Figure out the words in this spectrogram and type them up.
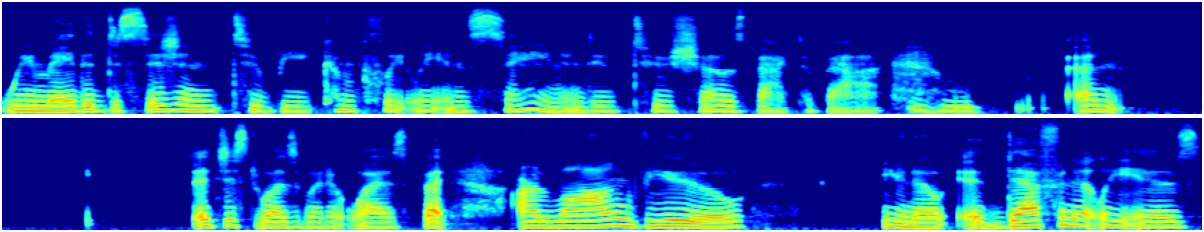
we made the decision to be completely insane and do two shows back to back. Mhm. And it just was what it was. But our long view, you know, it definitely is,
